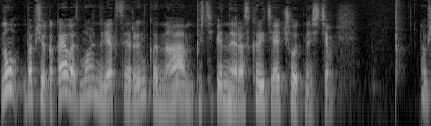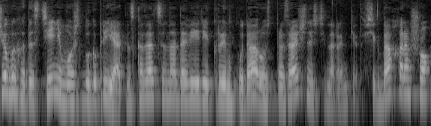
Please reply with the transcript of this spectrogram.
Ну, вообще, какая возможна реакция рынка на постепенное раскрытие отчетности? Вообще выход из тени может благоприятно сказаться на доверии к рынку, да, рост прозрачности на рынке это всегда хорошо,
